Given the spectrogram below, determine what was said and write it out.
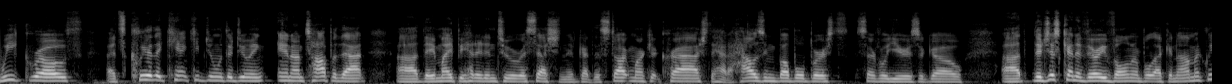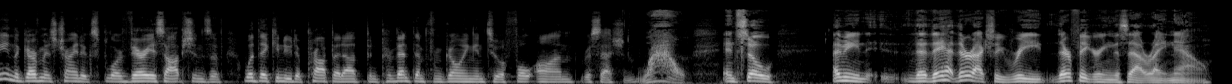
weak growth, it's clear they can't keep doing what they're doing, and on top of that, uh, they might be headed into a recession. They've got the stock market crash, they had a housing bubble burst several years ago. Uh, they're just kind of very vulnerable economically, and the government's trying to explore various options of what they can do to prop it up and prevent them from going into a full on recession. Wow. And so, I mean, they they- they're actually re they're figuring this out right now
